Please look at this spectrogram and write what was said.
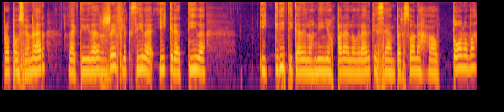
Proporcionar la actividad reflexiva y creativa y crítica de los niños para lograr que sean personas autónomas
